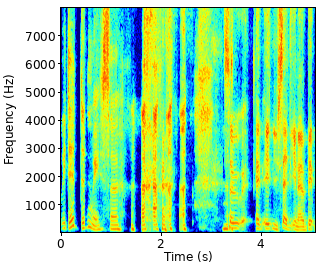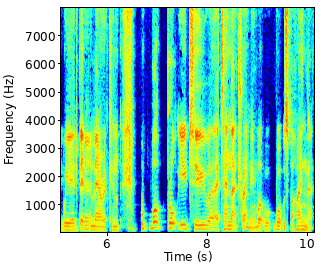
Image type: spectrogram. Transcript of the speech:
we did, didn't we? So. so it, it, you said you know a bit weird, a bit American. What brought you to uh, attend that training? What what was behind that?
